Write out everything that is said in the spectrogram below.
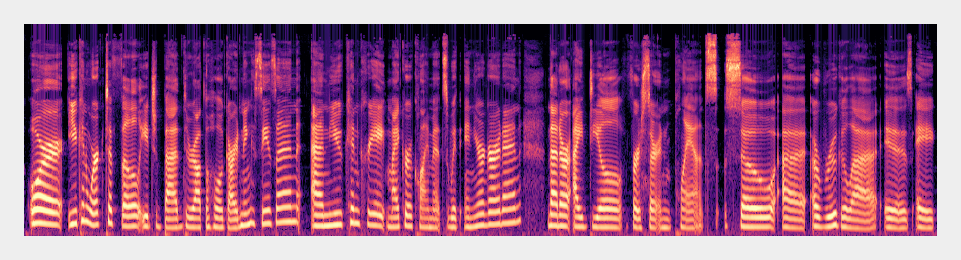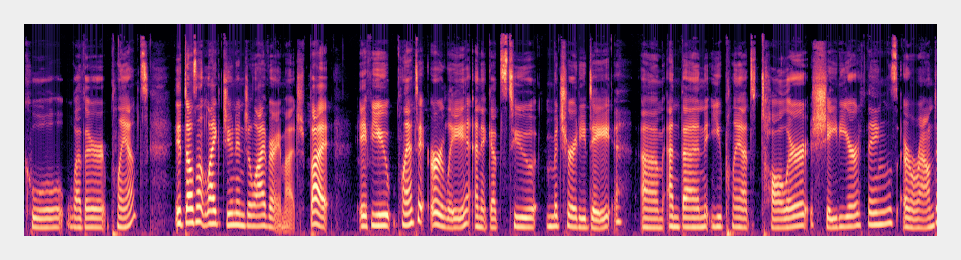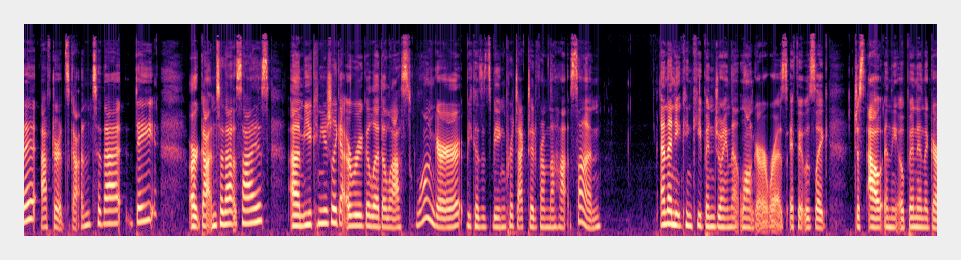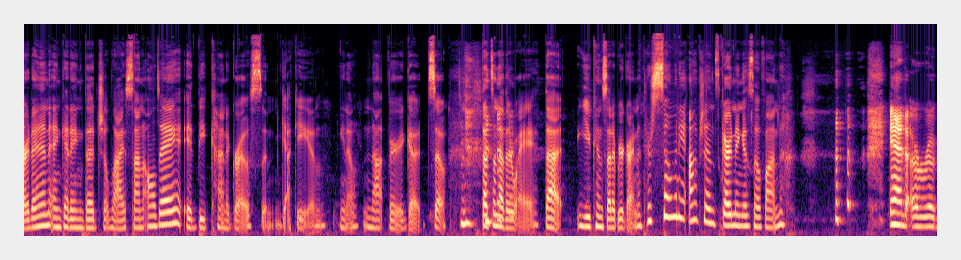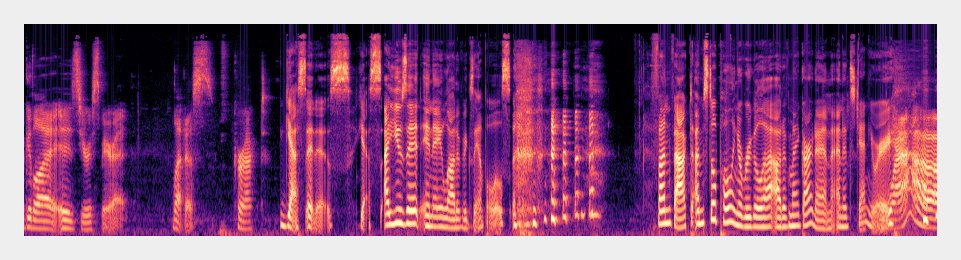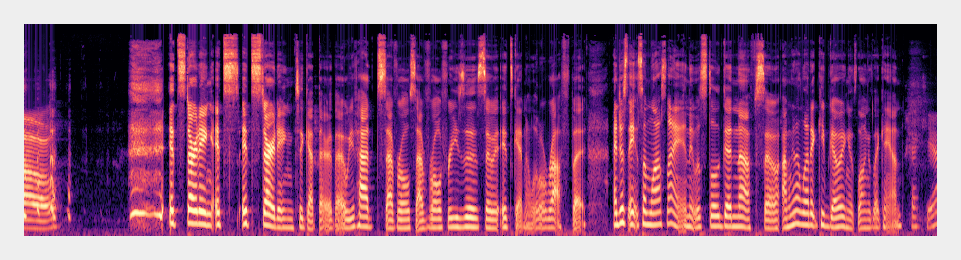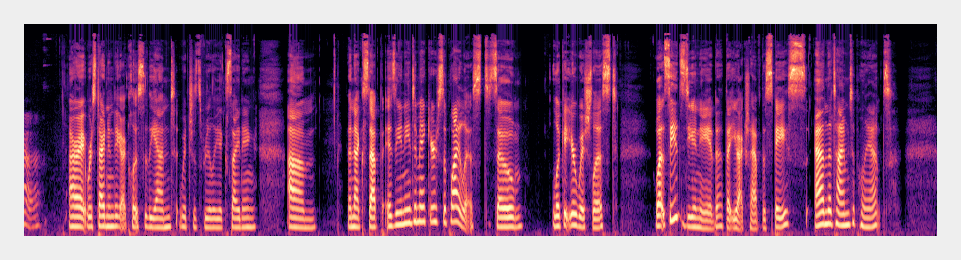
or you can work to fill each bed throughout the whole gardening season, and you can create microclimates within your garden that are ideal for certain plants. So, uh, arugula is a cool weather plant. It doesn't like June and July very much, but if you plant it early and it gets to maturity date, um, and then you plant taller, shadier things around it after it's gotten to that date or gotten to that size. Um, you can usually get arugula to last longer because it's being protected from the hot sun. And then you can keep enjoying that longer. Whereas if it was like just out in the open in the garden and getting the July sun all day, it'd be kind of gross and yucky and, you know, not very good. So that's another way that you can set up your garden. There's so many options. Gardening is so fun. and arugula is your spirit lettuce, correct? Yes, it is. Yes, I use it in a lot of examples. Fun fact I'm still pulling arugula out of my garden and it's January. Wow. it's starting it's it's starting to get there though. We've had several several freezes, so it's getting a little rough, but I just ate some last night and it was still good enough, so I'm going to let it keep going as long as I can. Heck yeah. All right, we're starting to get close to the end, which is really exciting. Um, the next step is you need to make your supply list. So look at your wish list. What seeds do you need that you actually have the space and the time to plant?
